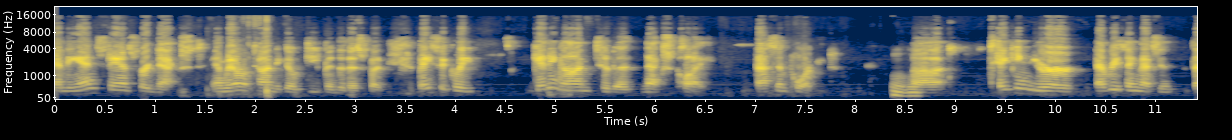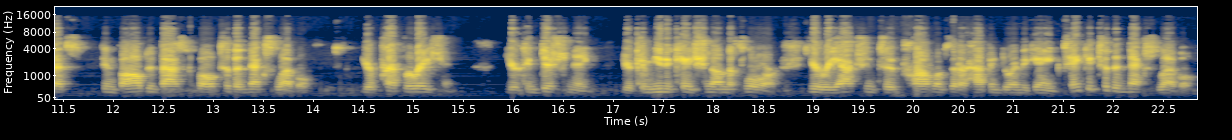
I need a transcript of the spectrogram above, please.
And the N stands for next. And we don't have time to go deep into this, but basically, getting on to the next play. That's important. Mm-hmm. Uh, taking your everything that's in, that's involved in basketball to the next level. Your preparation, your conditioning, your communication on the floor, your reaction to problems that are happening during the game. Take it to the next level.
